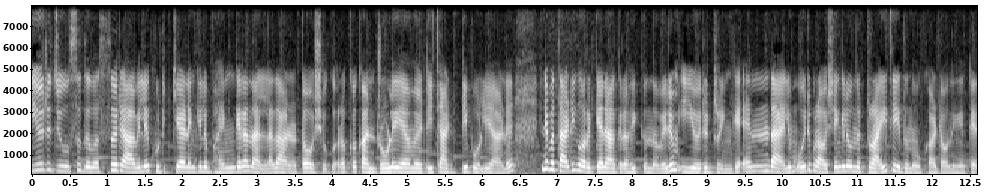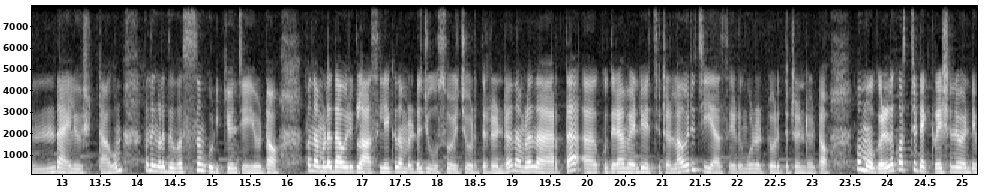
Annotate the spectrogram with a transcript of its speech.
ഈ ഒരു ജ്യൂസ് ദിവസം രാവിലെ കുടിക്കുകയാണെങ്കിൽ ഭയങ്കര നല്ലതാണ് കേട്ടോ ഷുഗറൊക്കെ കൺട്രോൾ ചെയ്യാൻ വേണ്ടിയിട്ട് അടിപൊളിയാണ്. ഇനിയിപ്പോൾ തടി കുറയ്ക്കാൻ ആഗ്രഹിക്കുന്നവരും ഈ ഒരു ഡ്രിങ്ക് എന്തായാലും ഒരു പ്രാവശ്യമെങ്കിലും ഒന്ന് ട്രൈ ചെയ്ത് നോക്കുക കേട്ടോ നിങ്ങൾക്ക് എന്തായാലും ഇഷ്ടമാകും അപ്പോൾ നിങ്ങൾ ദിവസം കുടിക്കുകയും ചെയ്യും കേട്ടോ അപ്പോൾ നമ്മളിതാ ഒരു ഗ്ലാസ്സിലേക്ക് നമ്മളുടെ ജ്യൂസ് ഒഴിച്ചു കൊടുത്തിട്ടുണ്ട്. നമ്മൾ നേരത്തെ കുതിരാൻ വേണ്ടി വെച്ചിട്ടുള്ള ഒരു ചിയാസൈഡും കൂടെ ഇട്ട് കൊടുത്തിട്ടുണ്ട് കേട്ടോ അപ്പോൾ മുകളിൽ കുറച്ച് ഡെക്കറേഷന് വേണ്ടി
